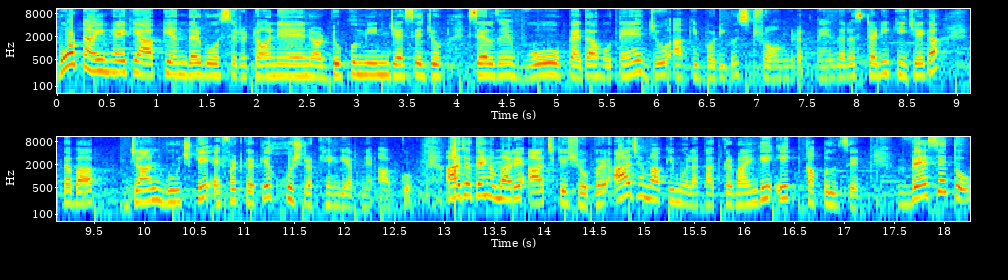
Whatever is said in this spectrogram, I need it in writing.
वो टाइम है कि आपके अंदर वो सेरोटोनिन और डोपामीन जैसे जो सेल्स हैं वो पैदा होते हैं, जो आपकी बॉडी को स्ट्रॉन्ग रखते हैं। ज़रा स्टडी कीजिएगा, तब आप जानबूझ के एफर्ट करके खुश रखेंगे अपने आप को। आ जाते हैं हमारे आज के शो पर। आज हम आपकी मुलाकात करवाएँगे एक कपल से। वैसे तो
